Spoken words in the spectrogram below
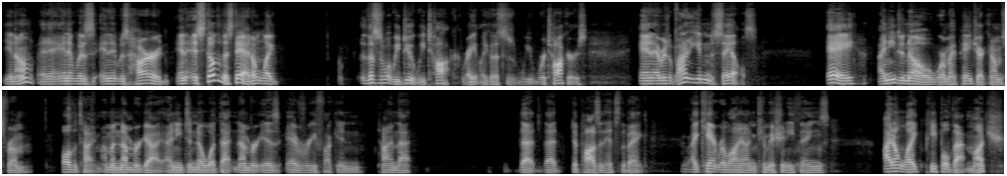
You know, and, and it was and it was hard and it's still to this day I don't like this is what we do. We talk, right? Like this is we, we're talkers. And everyone's why don't you get into sales? A, I need to know where my paycheck comes from all the time. I'm a number guy. I need to know what that number is every fucking time that that that deposit hits the bank. I can't rely on commissiony things. I don't like people that much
